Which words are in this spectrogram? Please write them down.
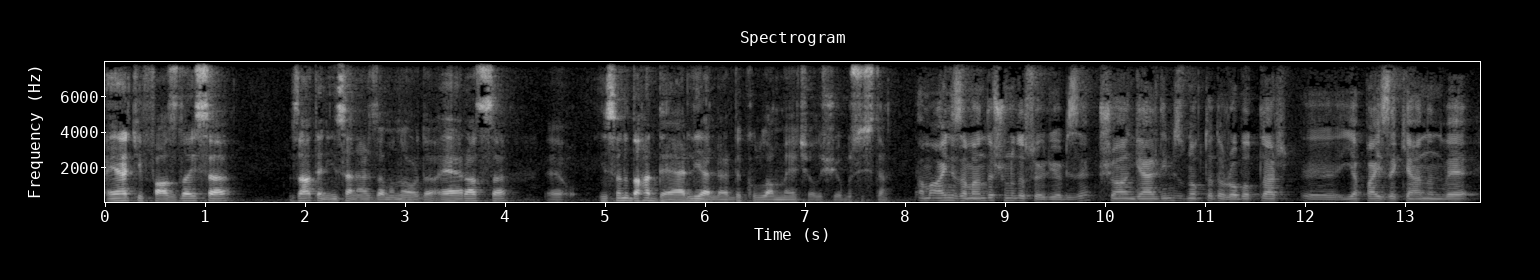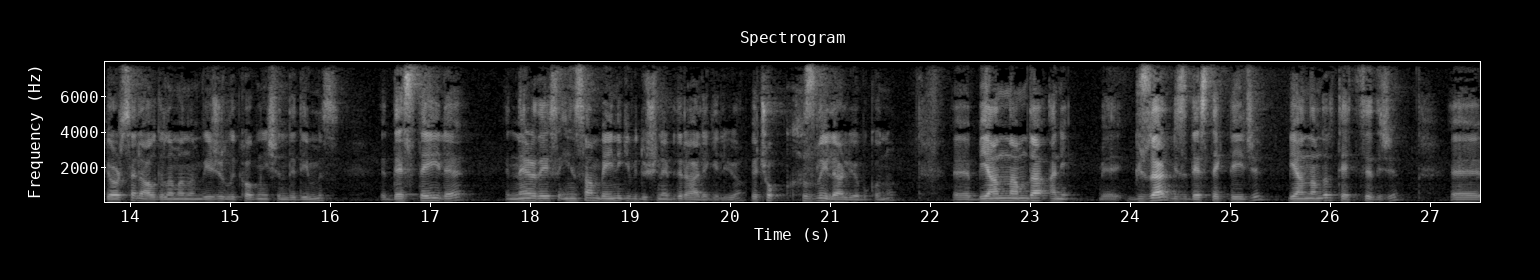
eğer ki fazlaysa zaten insan her zaman orada. Eğer azsa e, insanı daha değerli yerlerde kullanmaya çalışıyor bu sistem. Ama aynı zamanda şunu da söylüyor bize. Şu an geldiğimiz noktada robotlar e, yapay zekanın ve görsel algılamanın visual recognition dediğimiz e, desteğiyle neredeyse insan beyni gibi düşünebilir hale geliyor ve çok hızlı ilerliyor bu konu. E, bir anlamda hani e, güzel bizi destekleyici, bir anlamda da tehdit edici. E,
